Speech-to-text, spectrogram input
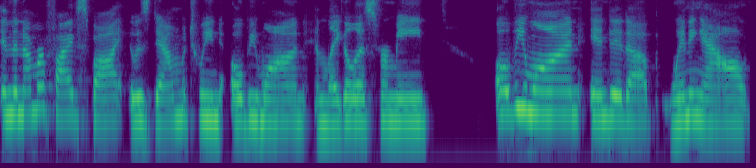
in the number five spot. It was down between Obi Wan and Legolas for me. Obi Wan ended up winning out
